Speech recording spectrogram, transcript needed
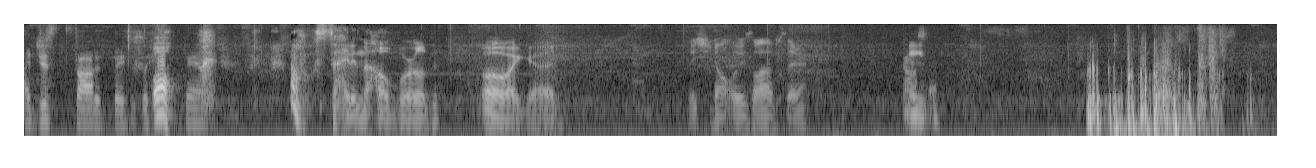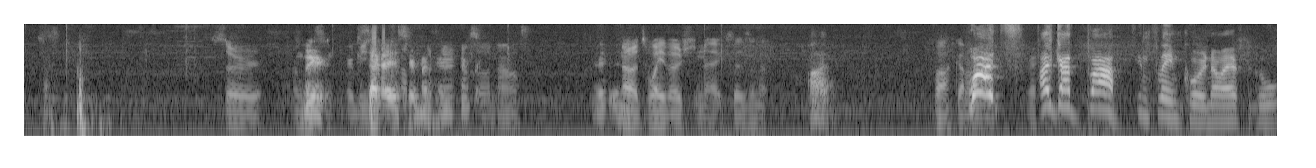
I just started basically. Oh! Damn. Almost died in the hub world. Oh my god. At least you don't lose lives there. Mm. So, I'm Weird. guessing Kirby's Sorry, I up just heard my to now. No, it's Wave Ocean X, isn't it? Odd. Fuck, I don't What? know. I got bopped in Flame Core. Now I have to go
